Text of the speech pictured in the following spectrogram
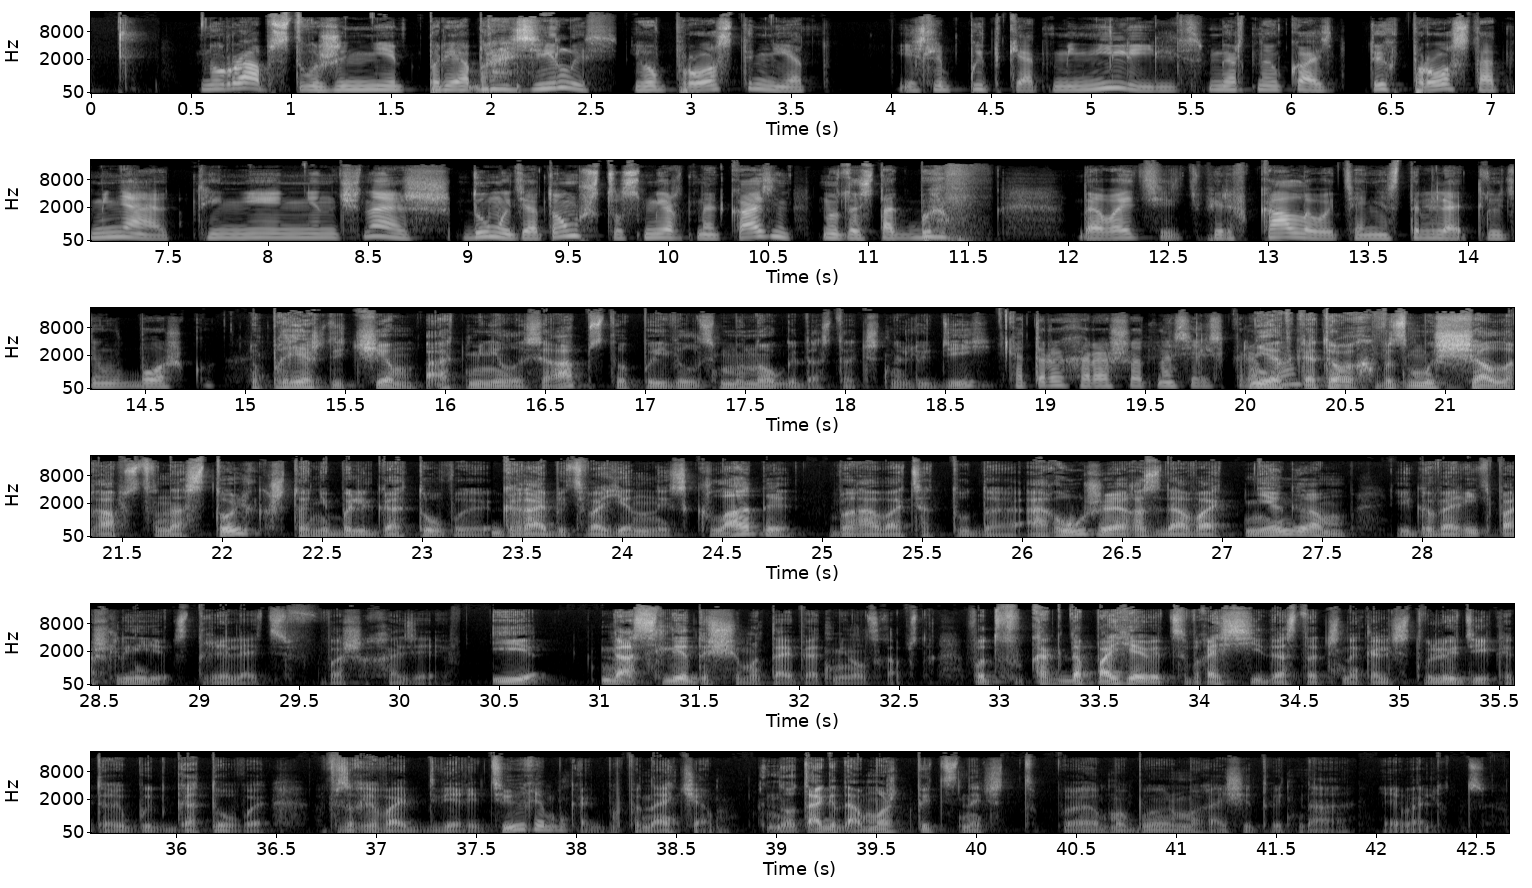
Ну, рабство же не преобразилось, его просто нет. Если пытки отменили или смертную казнь, то их просто отменяют. Ты не, не начинаешь думать о том, что смертная казнь, ну, то есть так было, давайте теперь вкалывать, а не стрелять людям в бошку. Но прежде чем отменилось рабство, появилось много достаточно людей. Которые хорошо относились к рабам? Нет, которых возмущало рабство настолько, что они были готовы грабить военные склады, воровать оттуда оружие, раздавать неграм и говорить, пошли стрелять в ваших хозяев. И на следующем этапе отменилось рабство. Вот когда появится в России достаточное количество людей, которые будут готовы взрывать двери тюрем как бы по ночам, ну тогда, может быть, значит, мы будем рассчитывать на революцию.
